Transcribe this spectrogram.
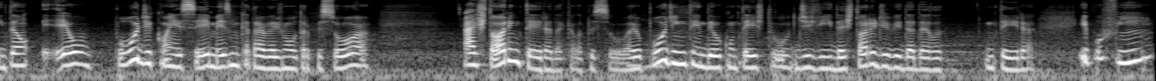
Então, eu pude conhecer, mesmo que através de uma outra pessoa, a história inteira daquela pessoa. Eu pude entender o contexto de vida, a história de vida dela inteira. E por fim,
